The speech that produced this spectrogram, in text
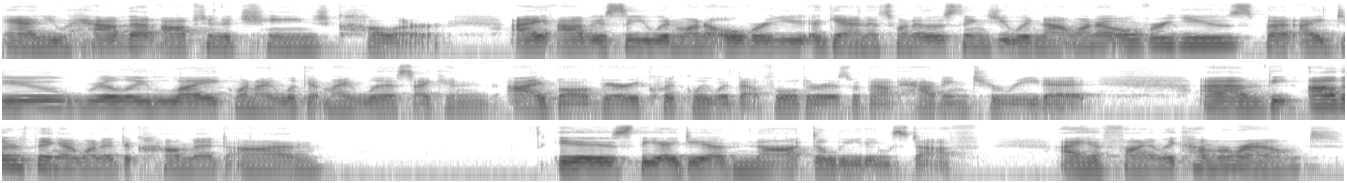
and you have that option to change color. I obviously you wouldn't want to overuse again, it's one of those things you would not want to overuse, but I do really like when I look at my list, I can eyeball very quickly what that folder is without having to read it. Um, the other thing I wanted to comment on is the idea of not deleting stuff. I have finally come around.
